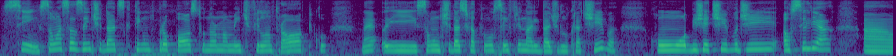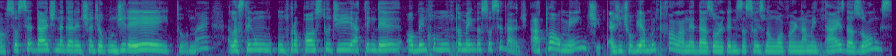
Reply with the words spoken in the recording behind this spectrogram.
Sim, são essas entidades que têm um propósito normalmente filantrópico, né? E são entidades que atuam sem finalidade lucrativa, com o objetivo de auxiliar a sociedade na garantia de algum direito, né? Elas têm um, um, propósito de atender ao bem comum também da sociedade. Atualmente, a gente ouvia muito falar, né, das organizações não governamentais, das ONGs,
